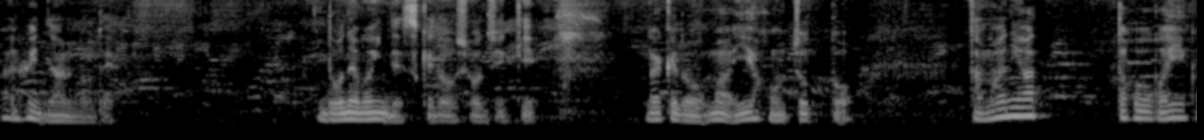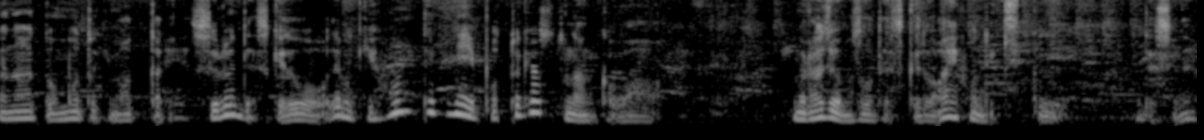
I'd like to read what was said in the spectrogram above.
ああいう風になるのでどうでもいいんですけど正直。だけどまあイヤホンちょっとたまにあった方がいいかなと思う時もあったりするんですけどでも基本的にポッドキャストなんかはラジオもそうですけど iPhone で聞くんですね。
